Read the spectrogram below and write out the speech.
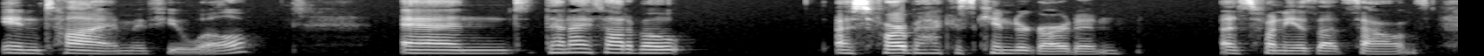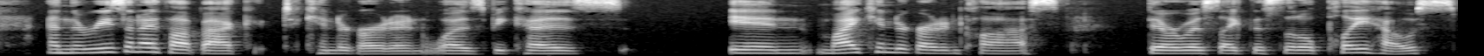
in time, if you will, and then I thought about as far back as kindergarten as funny as that sounds. And the reason I thought back to kindergarten was because in my kindergarten class, there was like this little playhouse.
